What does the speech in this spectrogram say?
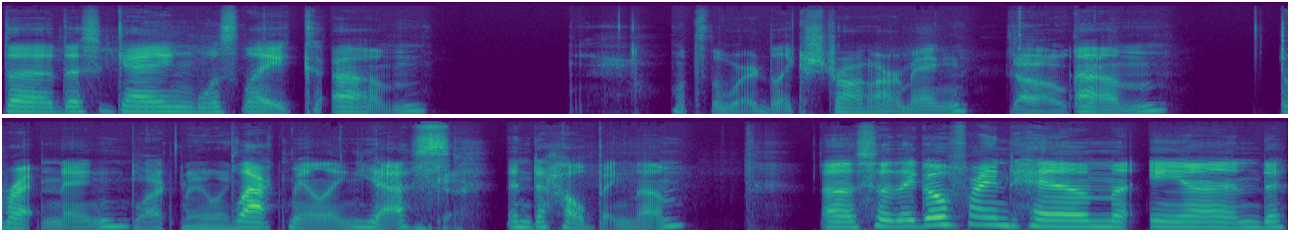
the this gang was like um what's the word? Like strong arming, Oh, okay. um threatening blackmailing. blackmailing yes Okay. into helping them uh, so they go find him and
